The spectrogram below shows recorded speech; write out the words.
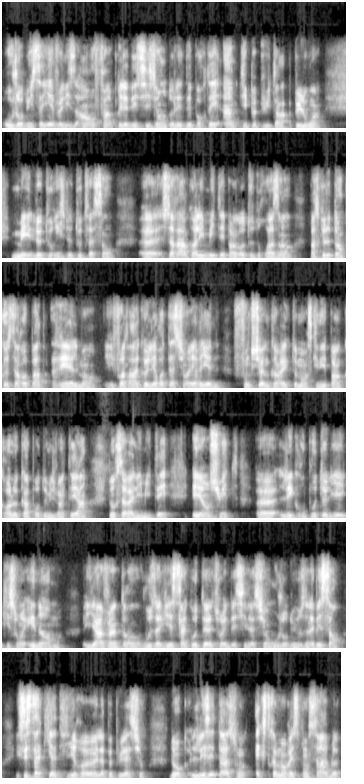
Aujourd'hui, ça y est, Venise a enfin pris la décision de les déporter un petit peu plus, tard, plus loin. Mais le tourisme, de toute façon, euh, sera encore limité pendant 2-3 ans, parce que le temps que ça reparte réellement, il faudra que les rotations aériennes fonctionnent correctement, ce qui n'est pas encore le cas pour 2021, donc ça va limiter. Et ensuite, euh, les groupes hôteliers qui sont énormes, il y a 20 ans, vous aviez 5 hôtels sur une destination, aujourd'hui, vous en avez 100. Et c'est ça qui attire euh, la population. Donc, les États sont extrêmement responsables,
